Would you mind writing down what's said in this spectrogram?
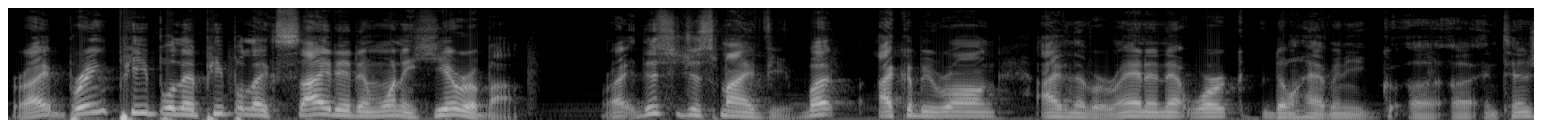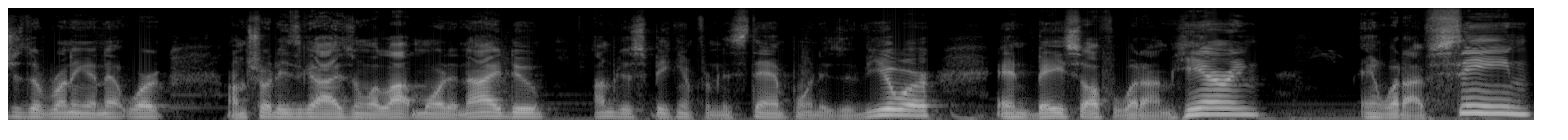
Right? Bring people that people excited and want to hear about right? This is just my view, but I could be wrong. I've never ran a network, don't have any uh, uh, intentions of running a network. I'm sure these guys know a lot more than I do. I'm just speaking from the standpoint as a viewer and based off of what I'm hearing and what I've seen.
